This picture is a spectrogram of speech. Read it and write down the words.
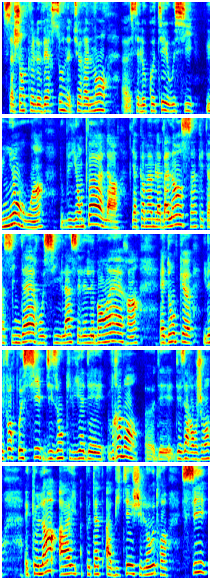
sachant que le Verseau naturellement, euh, c'est le côté aussi union, hein, N'oublions pas, là, il y a quand même la balance hein, qui est un signe d'air aussi. Là, c'est l'élément air. Hein. Et donc, euh, il est fort possible, disons, qu'il y ait des, vraiment euh, des, arrangements et que l'un aille peut-être habiter chez l'autre si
